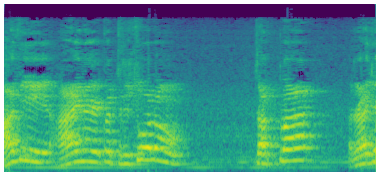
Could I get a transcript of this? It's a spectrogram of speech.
అది ఆయన యొక్క త్రిశూలం తత్వ రజ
